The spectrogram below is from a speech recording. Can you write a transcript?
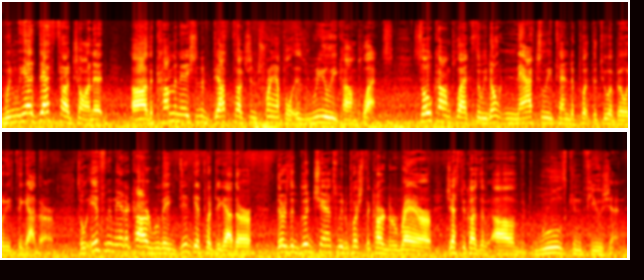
when we had Death Touch on it, uh, the combination of Death Touch and Trample is really complex. So complex that we don't naturally tend to put the two abilities together. So if we made a card where they did get put together, there's a good chance we would push the card to rare just because of, of rules confusion.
